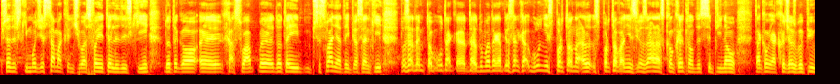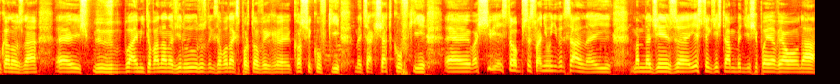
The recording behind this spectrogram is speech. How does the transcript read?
przede wszystkim młodzież sama kręciła swoje teledyski do tego e, hasła, e, do tej przesłania tej piosenki. Poza tym to, był taka, to była taka piosenka ogólnie sportowa, niezwiązana z konkretną dyscypliną, taką jak chociażby piłka nożna. E, była emitowana na wielu różnych zawodach sportowych, e, koszykówki, meczach siatkówki. E, właściwie jest to przesłanie uniwersalne i mam nadzieję, że jeszcze gdzieś tam będzie się pojawiało na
